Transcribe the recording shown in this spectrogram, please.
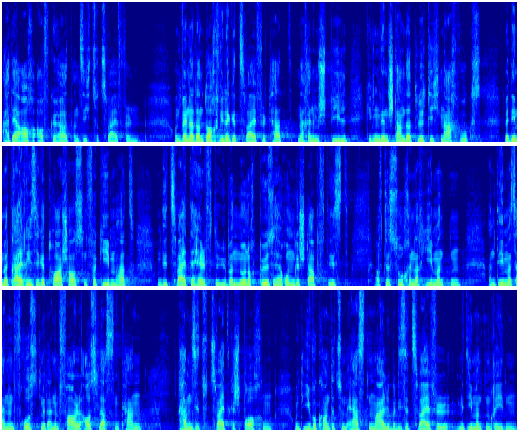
hat er auch aufgehört, an sich zu zweifeln. Und wenn er dann doch wieder gezweifelt hat, nach einem Spiel gegen den Standard Lüttich Nachwuchs, bei dem er drei riesige Torchancen vergeben hat und die zweite Hälfte über nur noch böse herumgestapft ist, auf der Suche nach jemandem, an dem er seinen Frust mit einem Foul auslassen kann, haben sie zu zweit gesprochen und Ivo konnte zum ersten Mal über diese Zweifel mit jemandem reden.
